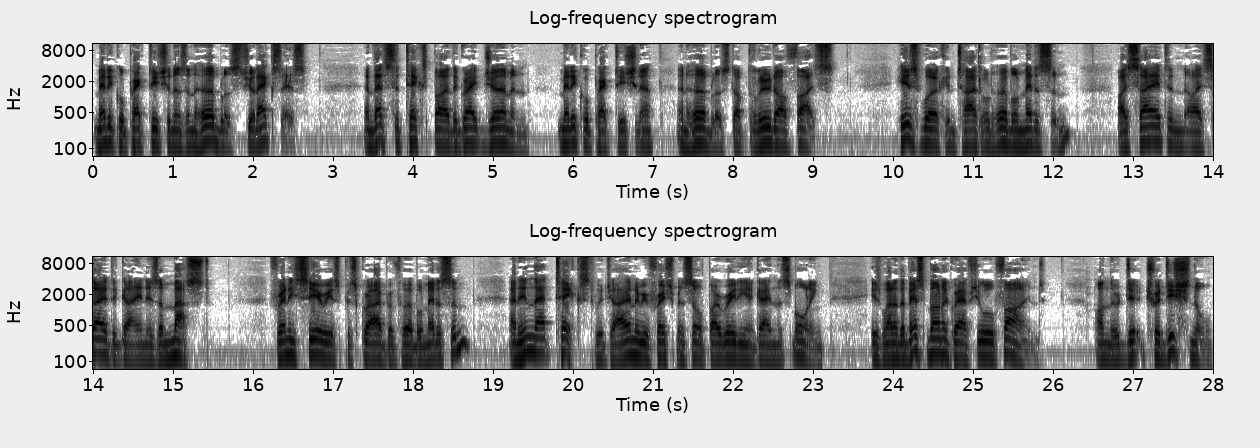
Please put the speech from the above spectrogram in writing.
medical practitioners and herbalists should access, and that's the text by the great German medical practitioner and herbalist Dr. Rudolf Weiss. His work entitled Herbal Medicine, I say it and I say it again, is a must for any serious prescriber of herbal medicine. And in that text, which I only refreshed myself by reading again this morning, is one of the best monographs you will find on the d- traditional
